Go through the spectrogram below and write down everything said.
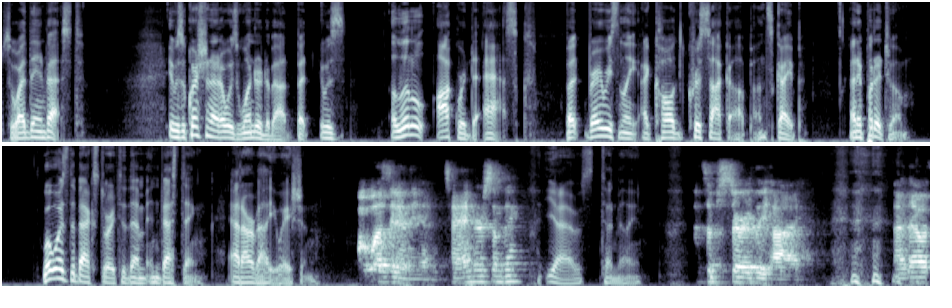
So why'd they invest? It was a question I'd always wondered about, but it was a little awkward to ask. But very recently, I called Chris Sacca up on Skype and I put it to him. What was the backstory to them investing at our valuation? What was it in the end? 10 or something? Yeah, it was 10 million. That's absurdly high. and that was,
